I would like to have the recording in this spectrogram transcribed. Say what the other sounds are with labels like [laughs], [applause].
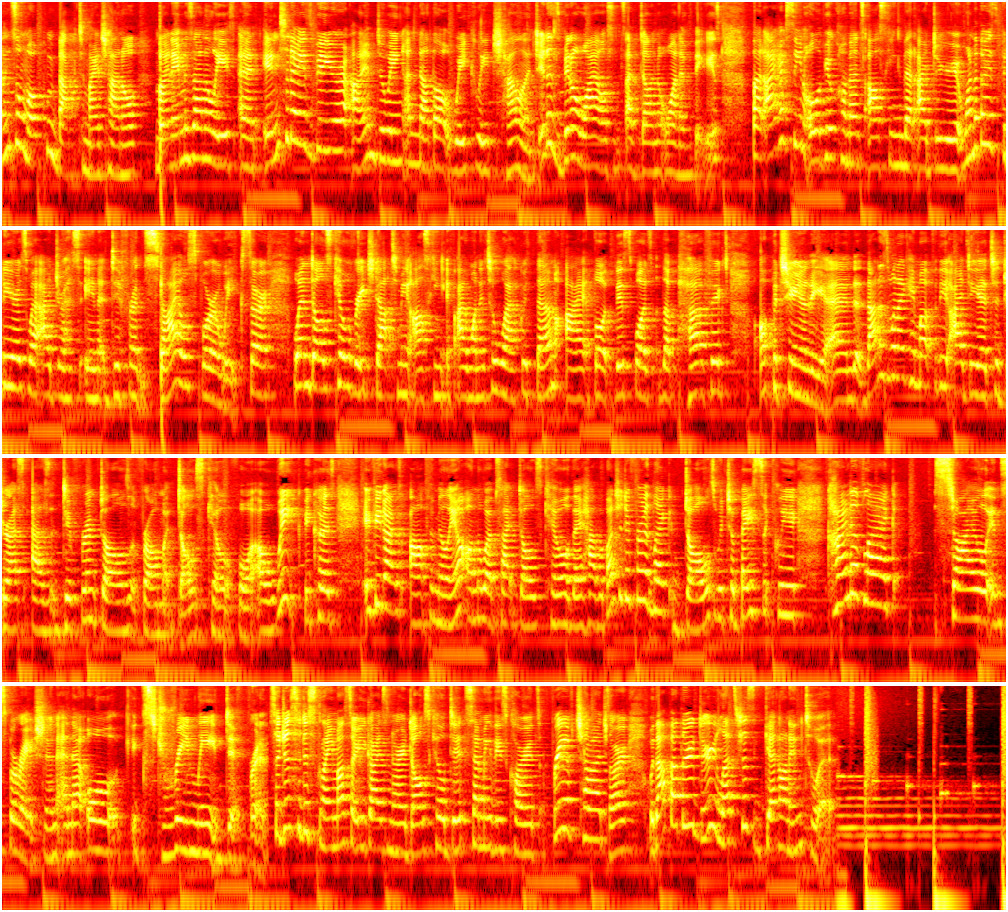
friends and welcome back to my channel. My name is Annalise and in today's video I am doing another weekly challenge. It has been a while since I've done one of these but I have seen all of your comments asking that I do one of those videos where I dress in different styles for a week. So when Dolls Kill reached out to me asking if I wanted to work with them I thought this was the perfect opportunity and that is when I came up with the idea to dress as different dolls from Dolls Kill for a week because if you guys aren't familiar on the website Dolls Kill they have a bunch of different like dolls which are basically kind of like style inspiration and they're all extremely different. So just a disclaimer so you guys know Dolls Kill did send me these clothes free of charge so without further ado let's just get on into it.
